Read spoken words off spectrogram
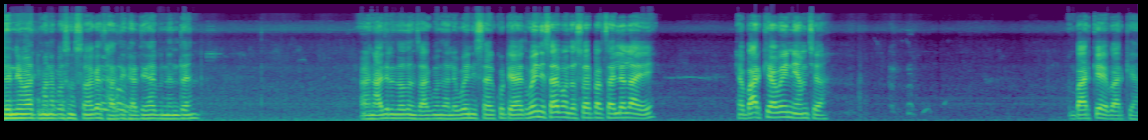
धन्यवाद मनापासून स्वागत हार्दिक हार्दिक अभिनंदन. आणि आदिरन दादांचं आगमन झालं. वहिनी साहेब कुठे आहेत? वहिनी साहेबांचा स्वयंपाक चाललेला आहे. ह्या बारक्या वहिनी आमच्या. बारक्या आहे बारक्या.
